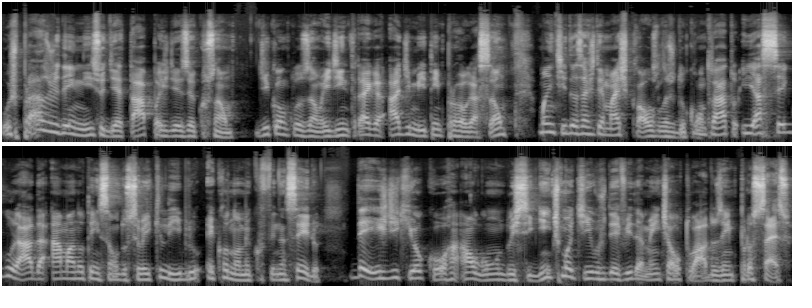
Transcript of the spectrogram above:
Os prazos de início de etapas de execução de conclusão e de entrega admitem prorrogação, mantidas as demais cláusulas do contrato e assegurada a manutenção do seu equilíbrio econômico-financeiro, desde que ocorra algum dos seguintes motivos devidamente autuados em processo.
